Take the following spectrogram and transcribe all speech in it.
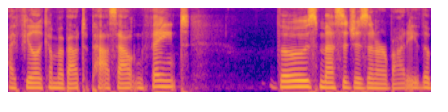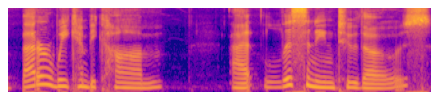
I feel like I'm about to pass out and faint. Those messages in our body, the better we can become at listening to those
